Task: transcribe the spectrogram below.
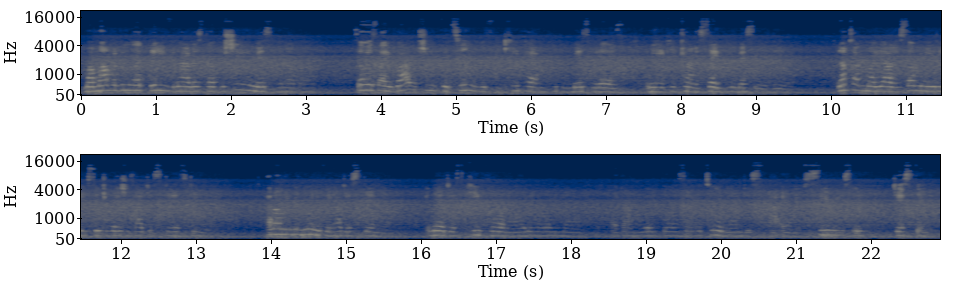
My mama do her thief and all that stuff, but she ain't messing with nobody. So it's like, why would you continuously keep having people mess with us and then keep trying to say you messing with them? And I'm talking about y'all in so many of these situations, I just stand still. I don't even do anything. I just stand there. And they'll just keep going on and on and on. Like I'm really doing something to them. And I'm just, I am seriously just standing.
